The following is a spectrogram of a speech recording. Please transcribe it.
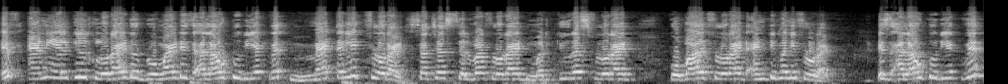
If any alkyl chloride or bromide is allowed to react with metallic fluoride such as silver fluoride, mercurous fluoride, cobalt fluoride, antimony fluoride is allowed to react with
